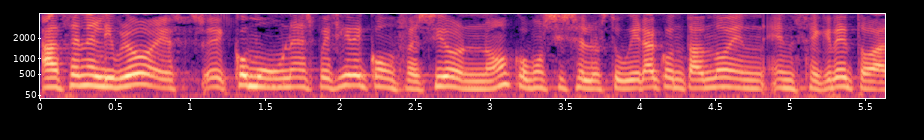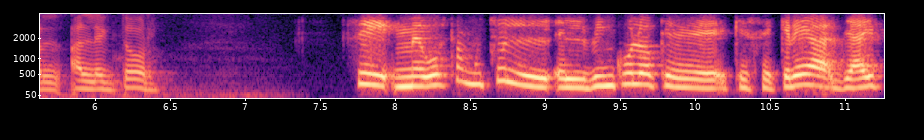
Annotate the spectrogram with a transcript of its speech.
hace en el libro es eh, como una especie de confesión, ¿no? Como si se lo estuviera contando en, secreto al, lector. Sí, me gusta mucho el, vínculo que, se crea. Ya hay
